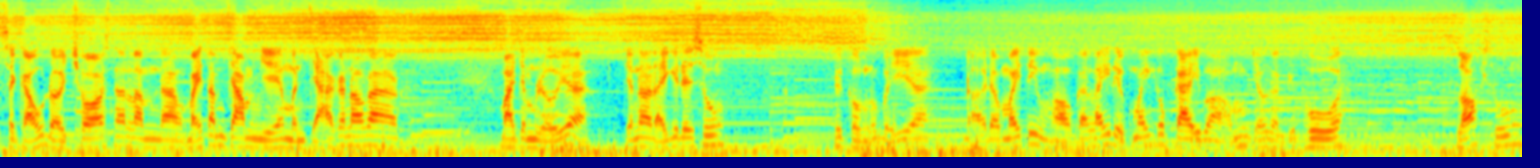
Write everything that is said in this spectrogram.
Xe cẩu đời cho nó làm nào bảy tám trăm gì mình trả cái nó ba trăm rưỡi à cho nó đẩy cái đế xuống. Cái cùng nó bị à, đợi đâu mấy tiếng đồng hồ cái lấy được mấy gốc cây mà ổng chỗ gần cái thua á lót xuống.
